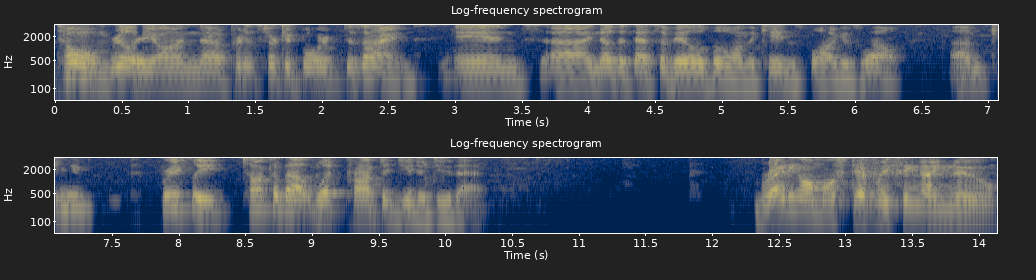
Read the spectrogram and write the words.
tome really on uh, printed circuit board design, and uh, I know that that's available on the Cadence blog as well. Um, can you briefly talk about what prompted you to do that? Writing almost everything I knew,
